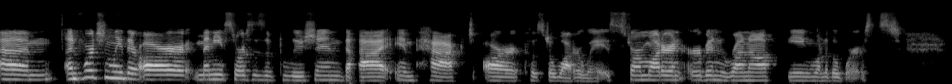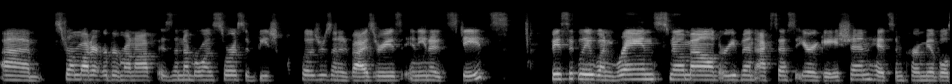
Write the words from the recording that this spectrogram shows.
Um, unfortunately, there are many sources of pollution that impact our coastal waterways, stormwater and urban runoff being one of the worst. Um, stormwater urban runoff is the number one source of beach closures and advisories in the United States. Basically when rain, snowmelt, or even excess irrigation hits impermeable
